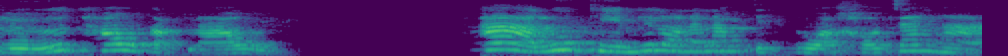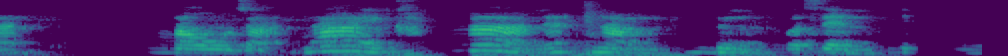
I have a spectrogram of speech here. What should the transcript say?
หรือเท่ากับเรา ถ้าลูกทีมที่เราแนะนำติดตัวเขาแจ้งงาน เราจะได้ค่าแนะนำหนึ่งเปอร์เซ็นติดตัว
